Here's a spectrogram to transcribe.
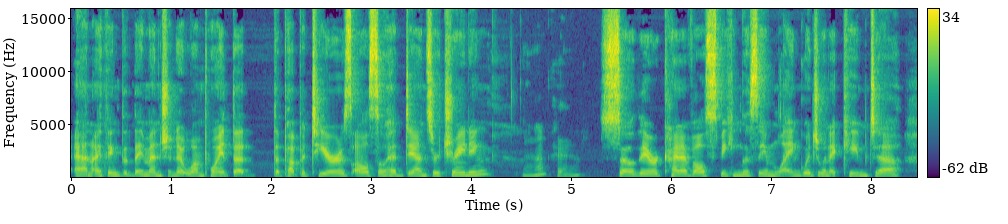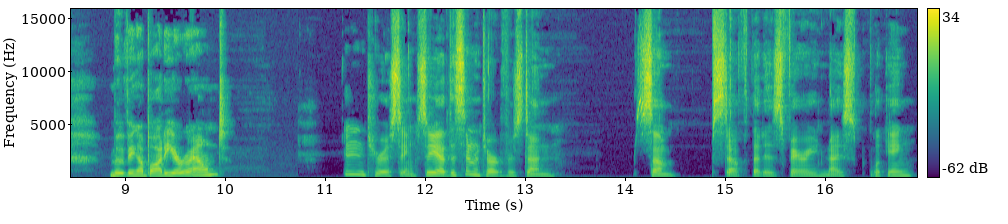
And I think that they mentioned at one point that the puppeteers also had dancer training. Okay. So they were kind of all speaking the same language when it came to moving a body around. Interesting. So yeah, the cinematographer's done some stuff that is very nice looking.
